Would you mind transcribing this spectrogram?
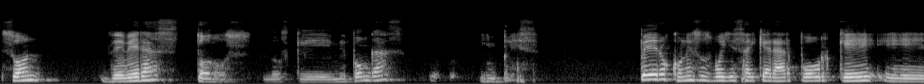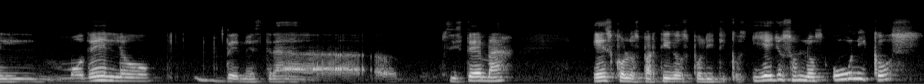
Son de veras todos los que me pongas impres. Pero con esos bueyes hay que arar porque el modelo de nuestro sistema es con los partidos políticos. Y ellos son los únicos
